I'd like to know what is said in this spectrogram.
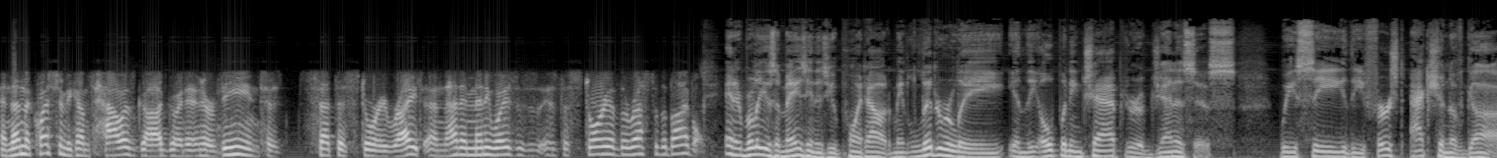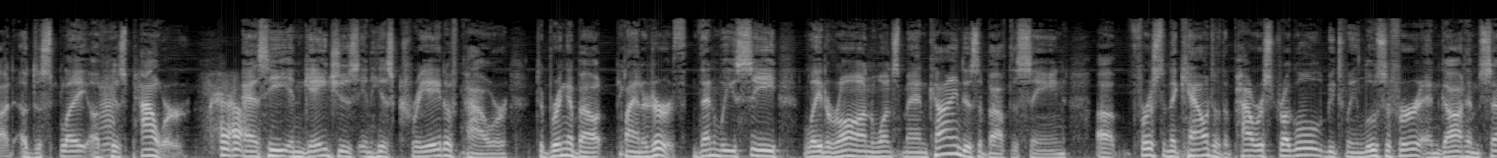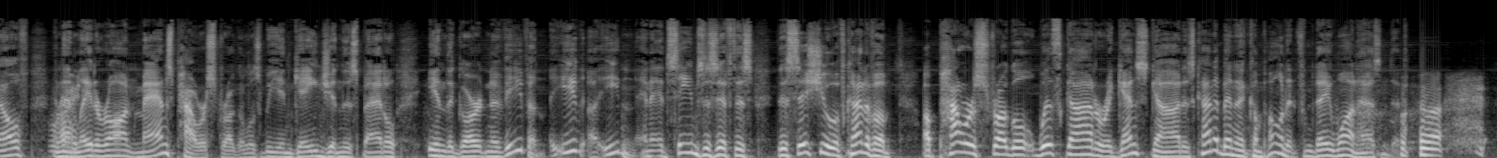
And then the question becomes how is God going to intervene to set this story right? And that, in many ways, is, is the story of the rest of the Bible. And it really is amazing, as you point out. I mean, literally, in the opening chapter of Genesis, we see the first action of God, a display of mm. his power as he engages in his creative power to bring about planet Earth. Then we see later on, once mankind is about the scene, uh, first an account of the power struggle between Lucifer and God himself, and right. then later on, man's power struggle as we engage in this battle in the Garden of Eden. Uh, Eden. And it seems as if this, this issue of kind of a, a power struggle with God or against God has kind of been a component from day one, hasn't it?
